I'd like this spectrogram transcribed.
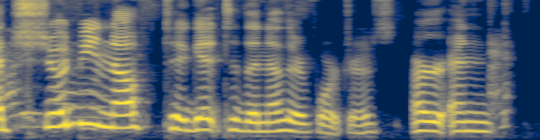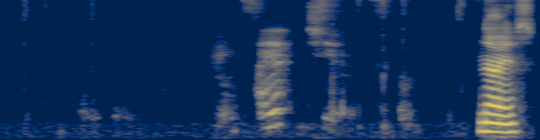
That should be enough to get to the nether fortress. Or and I have two. nice.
